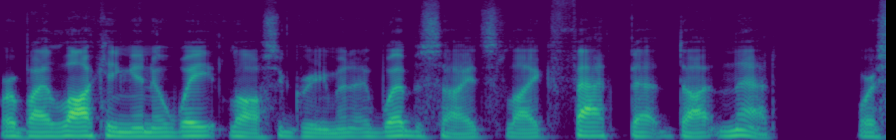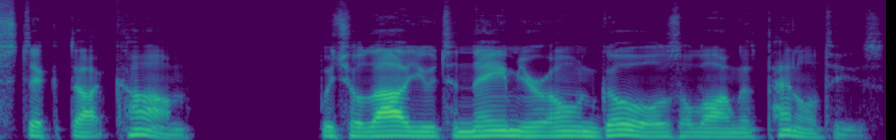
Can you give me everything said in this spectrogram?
or by locking in a weight loss agreement at websites like fatbet.net or stickK.com, which allow you to name your own goals along with penalties.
